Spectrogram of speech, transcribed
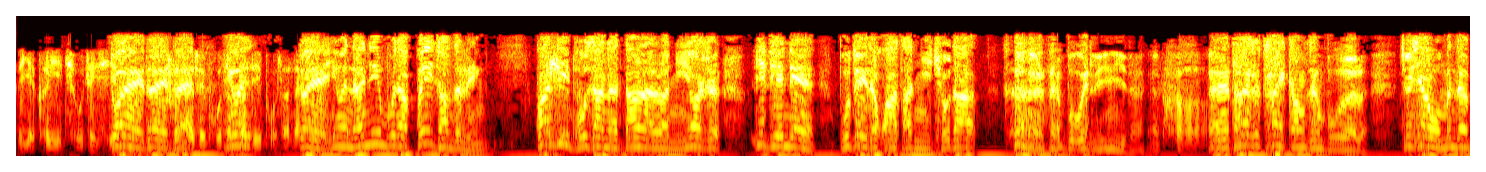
也可以求这些。对对对，萨、因为观地菩萨、南对，因为南京菩萨非常的灵，观地菩萨呢，当然了，你要是一点点不对的话，他你求他，呵呵他不会理你的。呃，他是太刚正不阿了，就像我们的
